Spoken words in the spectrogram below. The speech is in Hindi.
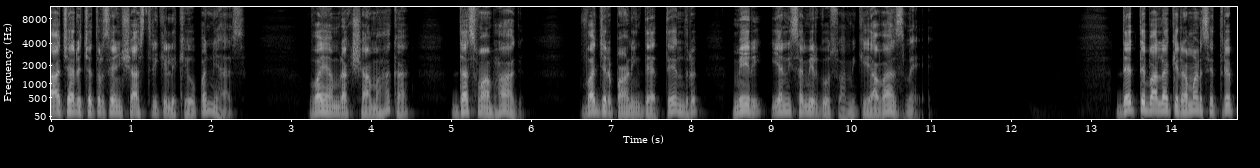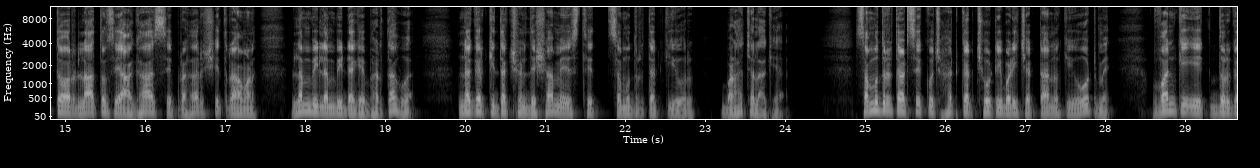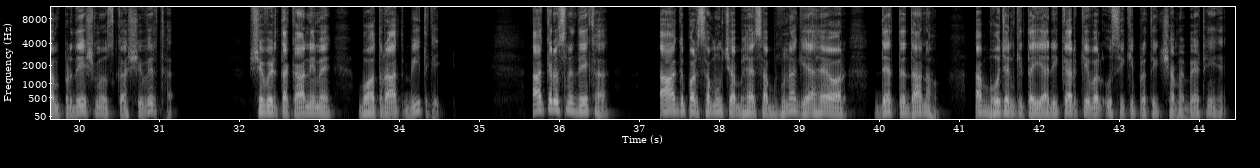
आचार्य चतुर्सेन शास्त्री के लिखे उपन्यास वयम का दसवां भाग, वज्रपाणी दैत्येंद्र, मेरी यानी समीर गोस्वामी की आवाज़ में। दैत्यबाला के रमण से तृप्त और लातों से आघात से प्रहर्षित रावण लंबी लंबी डगे भरता हुआ नगर की दक्षिण दिशा में स्थित समुद्र तट की ओर बढ़ा चला गया। समुद्र तट से कुछ हटकर छोटी बड़ी चट्टानों की ओट में वन के एक दुर्गम प्रदेश में उसका शिविर था। शिविर तक आने में बहुत रात बीत गई। आकर उसने देखा, आग पर समूचा भैंसा भूना गया है और दैत्य दानव अब भोजन की तैयारी कर केवल उसी की प्रतीक्षा में बैठे हैं।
